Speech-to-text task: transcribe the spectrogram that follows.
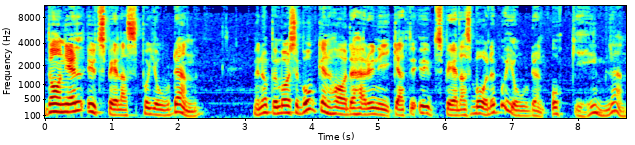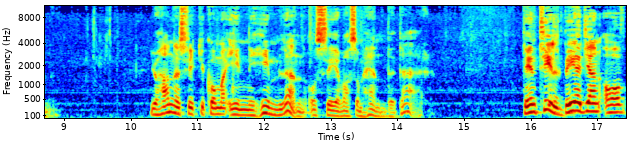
Daniel utspelas på jorden, men Uppenbarelseboken har det här unika att det utspelas både på jorden och i himlen. Johannes fick ju komma in i himlen och se vad som hände där. Det är en tillbedjan av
